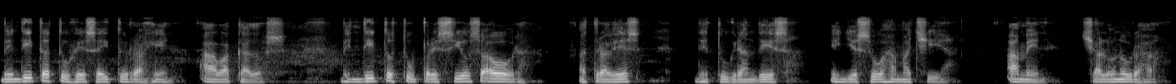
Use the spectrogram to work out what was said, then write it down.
bendita tu Jesé y tu Rajén, Abacados. Bendito tu preciosa obra a través de tu grandeza en Yeshua HaMashiach. Amén. Shalom Uraha.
